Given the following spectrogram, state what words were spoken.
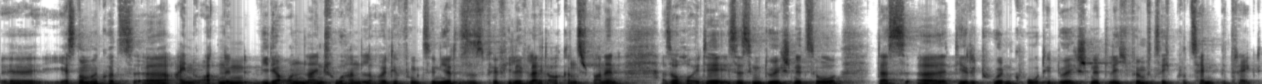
äh, erst noch mal kurz äh, einordnen, wie der Online-Schuhhandel heute funktioniert. Das ist für viele vielleicht auch ganz spannend. Also heute ist es im Durchschnitt so, dass äh, die Retourenquote durchschnittlich 50 Prozent beträgt.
